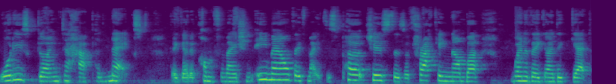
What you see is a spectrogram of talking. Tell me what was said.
what is going to happen next. They get a confirmation email, they've made this purchase, there's a tracking number. When are they going to get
